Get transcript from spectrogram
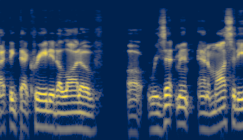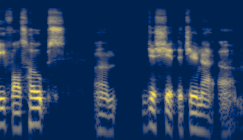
I think that created a lot of uh, resentment, animosity, false hopes, um, just shit that you're not, um,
